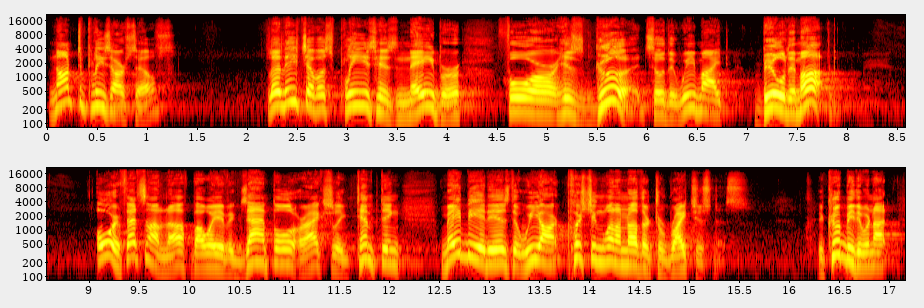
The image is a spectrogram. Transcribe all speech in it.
not to please ourselves. Let each of us please his neighbor for his good so that we might build him up. Or if that's not enough, by way of example or actually tempting, maybe it is that we aren't pushing one another to righteousness. It could be that we're not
